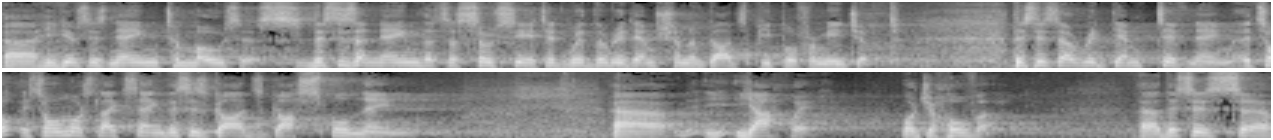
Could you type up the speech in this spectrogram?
Uh, he gives his name to Moses. This is a name that's associated with the redemption of God's people from Egypt. This is a redemptive name. It's, it's almost like saying this is God's gospel name uh, Yahweh or Jehovah. Uh, this, is, uh,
